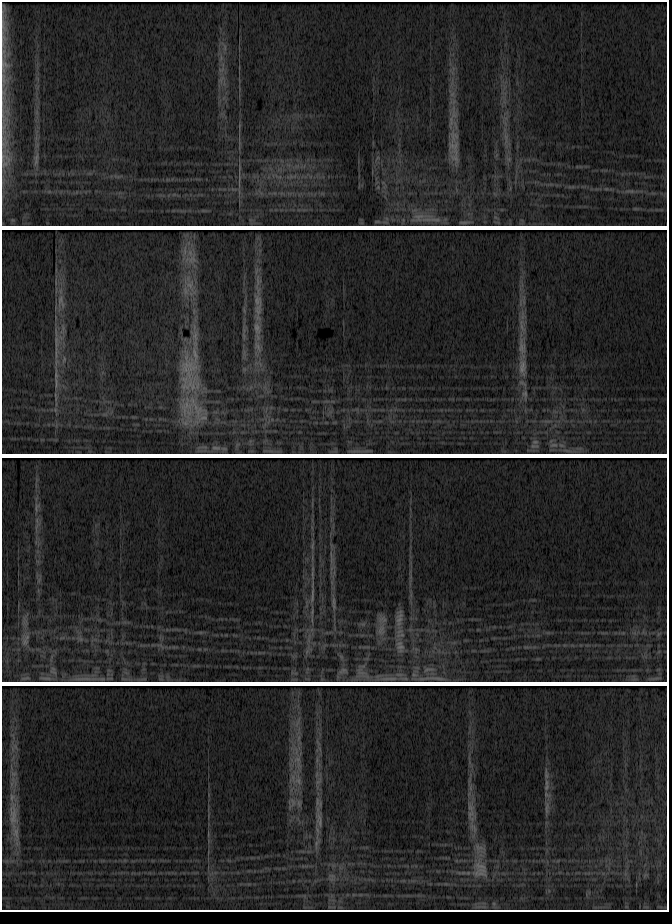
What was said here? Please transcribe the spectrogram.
問自答してた。それで生きる希望を失ってた時期があるの。その時ジーベルと些細なことで喧嘩になって私は彼にいつまで人間だと思ってるの？私たちはもう人間じゃないのよ。って言い放ってしまったそうしたらジーベルがこう言ってくれたの。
